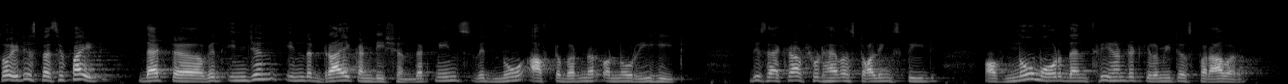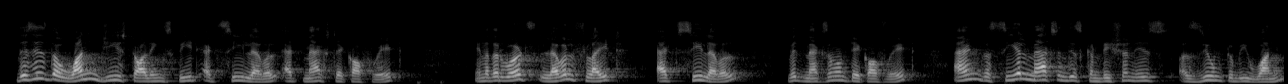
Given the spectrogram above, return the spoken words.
So, it is specified that uh, with engine in the dry condition that means with no afterburner or no reheat, this aircraft should have a stalling speed of no more than 300 kilometers per hour this is the 1 g stalling speed at sea level at max takeoff weight. In other words level flight at sea level with maximum takeoff weight and the CL max in this condition is assumed to be 1.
